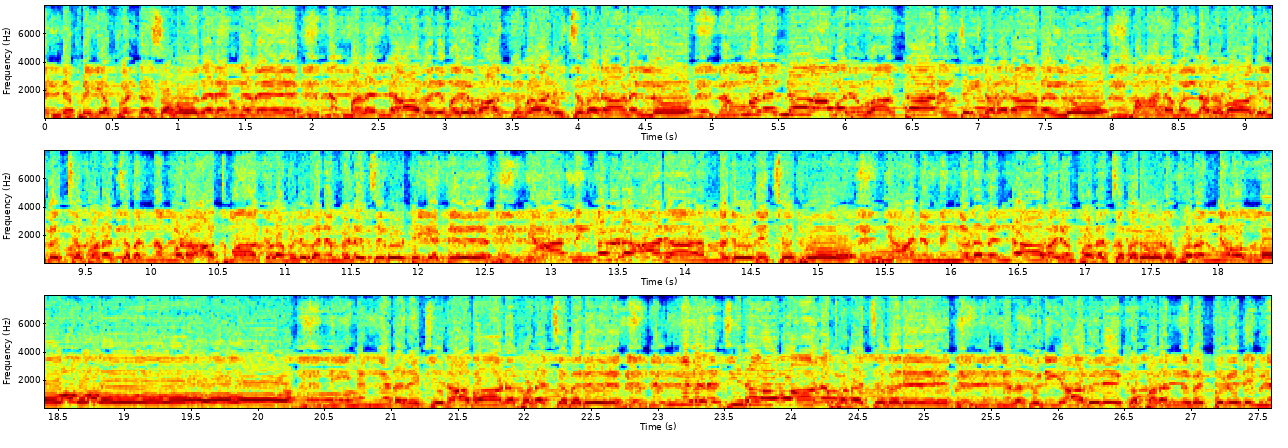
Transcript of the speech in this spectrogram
എന്റെ പ്രിയപ്പെട്ട സഹോദരങ്ങൾ നമ്മളെല്ലാവരും ഒരു വാക്ക് പാലിച്ചവരാണല്ലോ. നമ്മളെല്ലാം ഒരു വാഗ്ദാനം ചെയ്തവരാണല്ലോ. ആലമുൽ വെച്ച് പടച്ചവൻ നമ്മുടെ ആത്മാക്കളെ മുഴുവനും വിളിച്ചു കൂട്ടിയിട്ട് ഞാൻ നിങ്ങളുടെ ആരാണെന്ന് ചോദിച്ചപ്പോ ഞാനും നിങ്ങളും എല്ലാവരും പടച്ചവരോട് പറഞ്ഞു അല്ലോ നീ ഞങ്ങളുടെ രക്ഷിതാവാണ് പടച്ചവര്. ഞങ്ങളുടെ രക്ഷിതാവാണ് പടച്ചവര്. ഞങ്ങളെ ദുനിയാവിലേക്ക് പറഞ്ഞു വിട്ടുകഴിഞ്ഞ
